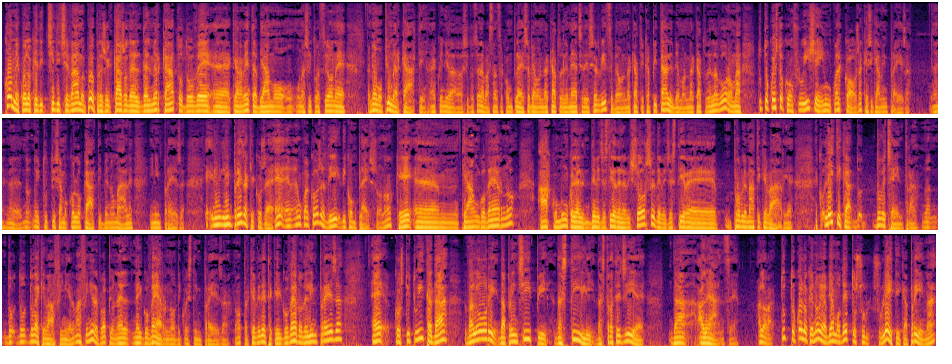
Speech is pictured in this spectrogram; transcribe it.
come quello che ci dicevamo, e poi ho preso il caso del, del mercato dove eh, chiaramente abbiamo una situazione, abbiamo più mercati, eh, quindi la, la, situazione è abbastanza complessa, abbiamo il mercato delle merci e dei servizi, abbiamo il mercato dei capitali, abbiamo il mercato del lavoro, ma tutto questo confluisce in un qualcosa che si chiama impresa. Eh, noi tutti siamo collocati bene o male in imprese. E l'impresa che cos'è? È, è un qualcosa di, di complesso, no? che, ehm, che, ha un governo, ha comunque del, deve gestire delle risorse, deve gestire problematiche varie. Ecco, l'etica do, dove c'entra? Do, do, dov'è che va a finire? Va a finire proprio nel, nel governo di questa impresa, no? perché vedete che il governo dell'impresa è costituita da valori, da principi, da stili, da strategie, da alleanze. Allora, tutto quello che noi abbiamo detto sul, sull'etica prima,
